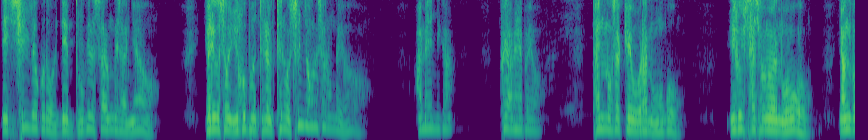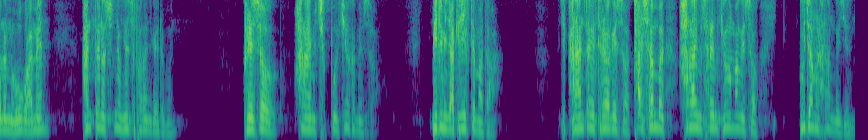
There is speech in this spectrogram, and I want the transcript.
내 실력으로, 내 무기로 싸는 것이 아니야. 여리고서 일곱 번 들면 드는 거 순종하면서 사는 거예요. 아멘입니까? 그게 아멘 해봐요. 담임 목사 교회 오라면 오고, 일곱 시 사십 분 오면 오고, 양육번 하면 오고, 아멘. 간단한 순종 연습하다니까, 여러분. 그래서 하나님의 축복을 기억하면서 믿음이 약해질 때마다 이제 가나안 땅에 들어가기 위해서 다시 한번 하나님의 사람을 경험하기 위해서 무장을 하는 거죠. 이제.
